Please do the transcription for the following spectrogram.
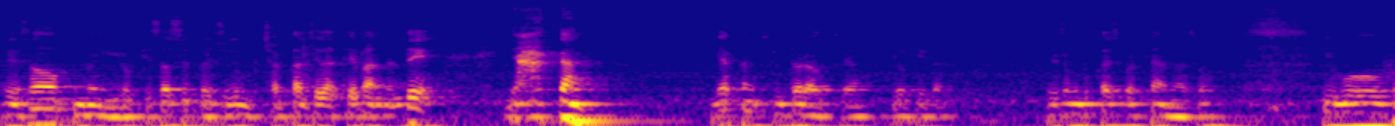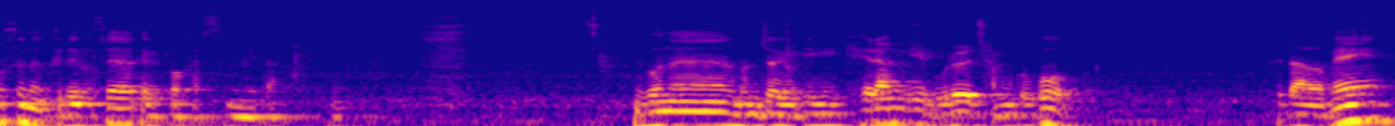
그래서 분명히 이렇게 썼을 거예요. 지금 잠깐 제가 대봤는데, 약간, 약간 길더라고요, 여기가. 이 정도까지밖에 안 와서. 이거 호수는 그대로 써야 될 것 같습니다. 네. 이거는 먼저 여기 계량기 물을 잠그고, 그 다음에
